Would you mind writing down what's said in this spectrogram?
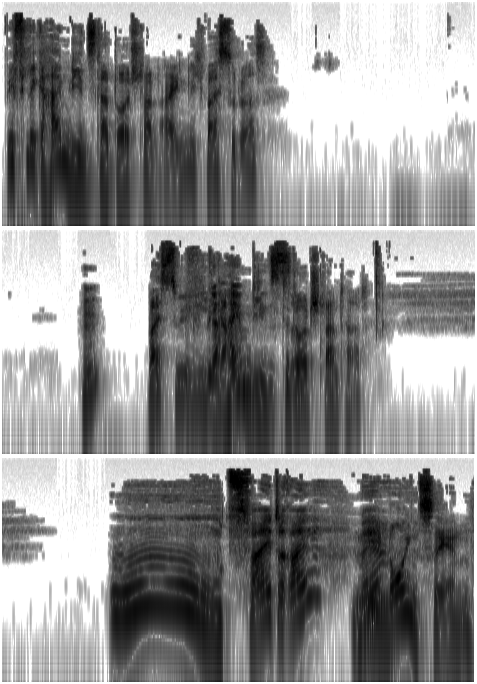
Wie viele Geheimdienste hat Deutschland eigentlich? Weißt du das? Hm? Weißt du, wie Wie viele viele Geheimdienste Geheimdienste? Deutschland hat? Uh, zwei, drei? Mehr? Nee, 19.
